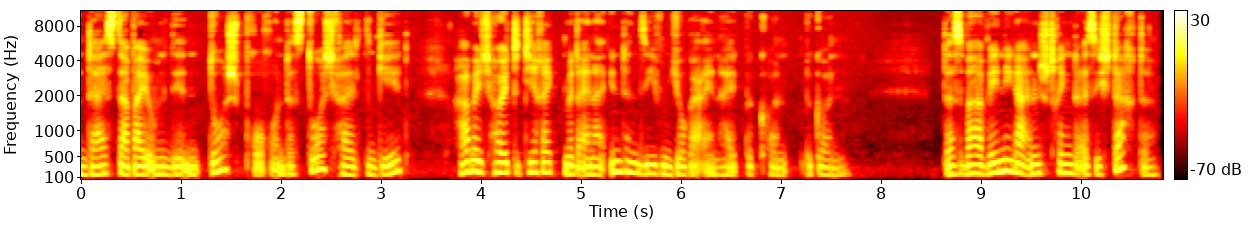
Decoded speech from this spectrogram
und da es dabei um den Durchbruch und das Durchhalten geht, habe ich heute direkt mit einer intensiven Yoga-Einheit begonnen. Das war weniger anstrengend, als ich dachte.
